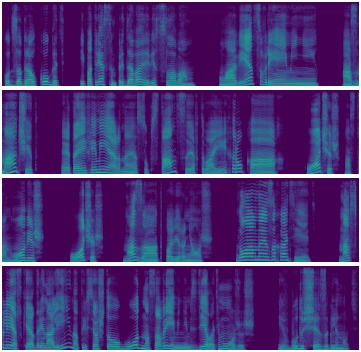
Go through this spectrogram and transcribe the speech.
Кот задрал коготь и потряс им, придавая вес словам. Ловец времени. А значит, это эфемерная субстанция в твоих руках. Хочешь — остановишь, хочешь — назад повернешь. Главное — захотеть. На всплеске адреналина ты все что угодно со временем сделать можешь. И в будущее заглянуть.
